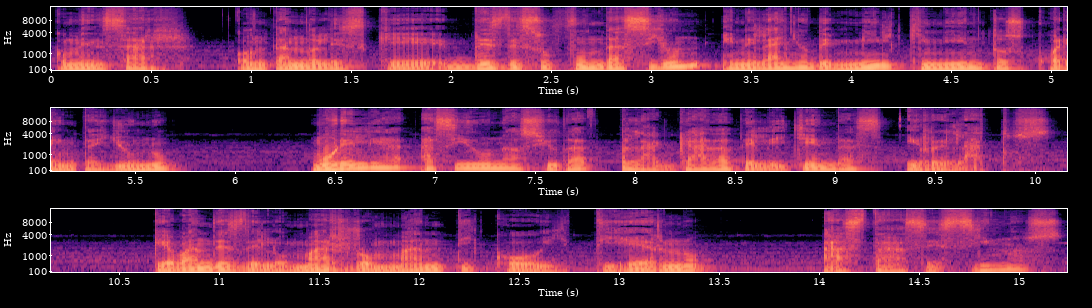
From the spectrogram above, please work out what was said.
comenzar contándoles que desde su fundación en el año de 1541, Morelia ha sido una ciudad plagada de leyendas y relatos, que van desde lo más romántico y tierno hasta asesinos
